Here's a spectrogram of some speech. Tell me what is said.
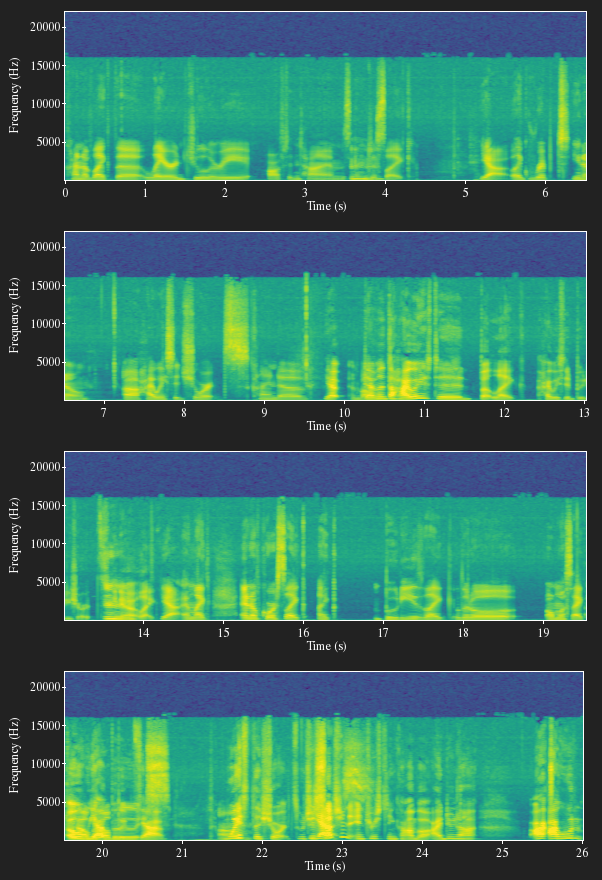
kind of like the layered jewelry oftentimes, and Mhm. just like yeah, like ripped, you know, uh, high waisted shorts, kind of. Yep. Definitely the high waisted but like high waisted booty shorts. You Mhm. know, like Yeah, and like, and of course, like like booties, like little, almost like Oh, yeah, cowgirl boots, yeah. Um, with the shorts, which is such an interesting combo. I do not I I would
